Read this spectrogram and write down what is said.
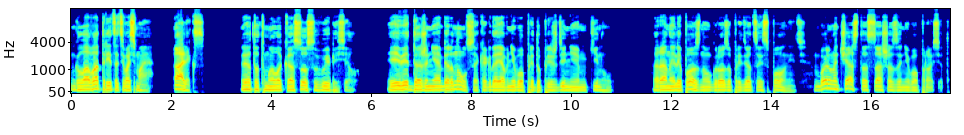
Глава 38. Алекс. Этот молокосос выбесил. И ведь даже не обернулся, когда я в него предупреждением кинул. Рано или поздно угрозу придется исполнить. Больно часто Саша за него просит.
